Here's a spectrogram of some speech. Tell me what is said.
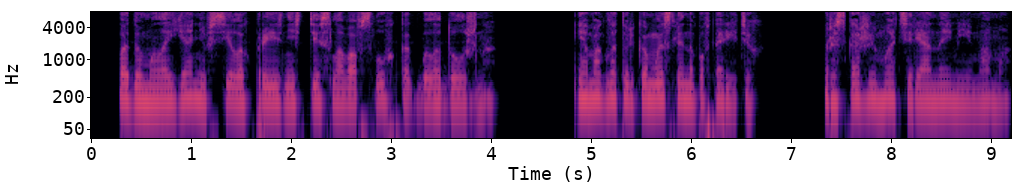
— подумала я, не в силах произнести слова вслух, как было должно. Я могла только мысленно повторить их. «Расскажи матери о Неме мама.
